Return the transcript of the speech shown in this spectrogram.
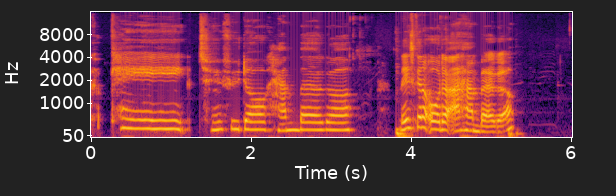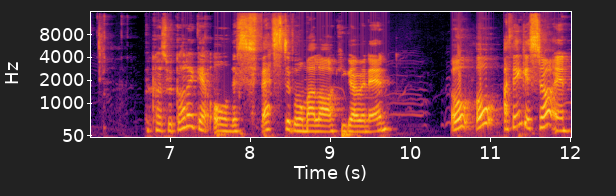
cupcake, tofu dog, hamburger. Lee's going to order a hamburger because we've got to get all this festival malarkey going in. Oh, oh, I think it's starting.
